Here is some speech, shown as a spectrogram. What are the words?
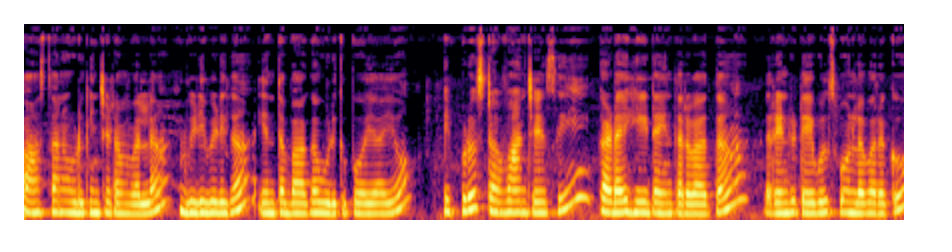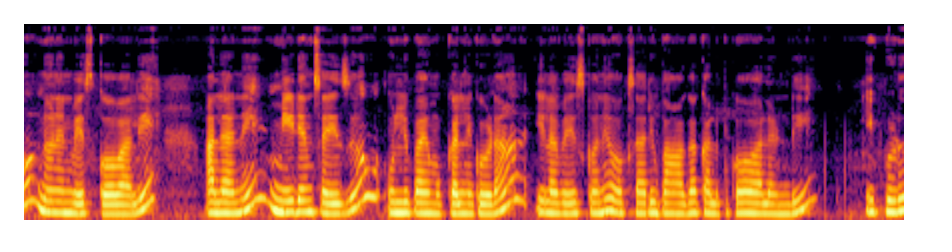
పాస్తాను ఉడికించడం వల్ల విడివిడిగా ఎంత బాగా ఉడికిపోయాయో. ఇప్పుడు స్టవ్ ఆన్ చేసి కడాయి హీట్ అయిన తర్వాత రెండు టేబుల్ స్పూన్ల వరకు నూనెను వేసుకోవాలి. అలానే మీడియం సైజు ఉల్లిపాయ ముక్కల్ని కూడా ఇలా వేసుకొని ఒకసారి బాగా కలుపుకోవాలండి. ఇప్పుడు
